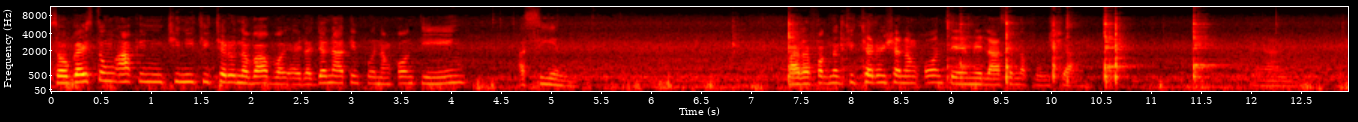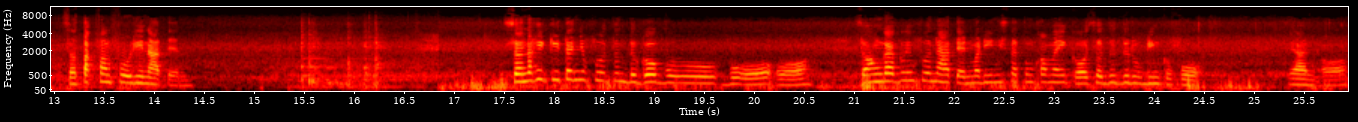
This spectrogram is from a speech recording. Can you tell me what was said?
So, guys, itong aking chinichicharo na baboy ay lagyan natin po ng konting asin. Para pag nagchicharon siya ng konti, may lasa na po siya. Ayan. So, takpan po uli natin. So, nakikita niyo po itong dugo buo, buo oh. So, ang gagawin po natin, malinis na itong kamay ko, so dudurugin ko po. Yan, oh.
